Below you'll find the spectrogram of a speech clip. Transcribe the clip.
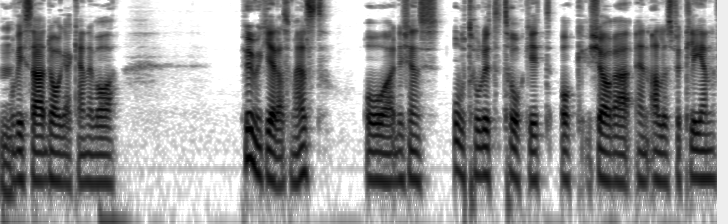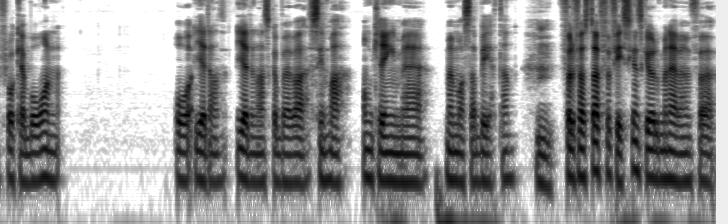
Mm. Och vissa dagar kan det vara hur mycket gädda som helst. Och det känns otroligt tråkigt att köra en alldeles för klen flocarbon och gäddorna ska behöva simma omkring med, med massa beten. Mm. För det första för fiskens skull men även för,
